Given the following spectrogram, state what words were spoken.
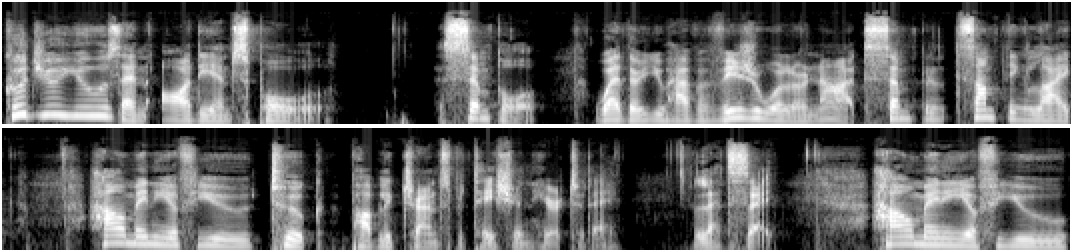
Could you use an audience poll? Simple, whether you have a visual or not, simple, something like, how many of you took public transportation here today? Let's say. How many of you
